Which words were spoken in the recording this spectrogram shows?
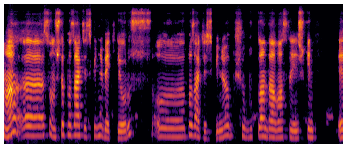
ama e, sonuçta pazartesi günü bekliyoruz. E, pazartesi günü şu Butlan davasına ilişkin e,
